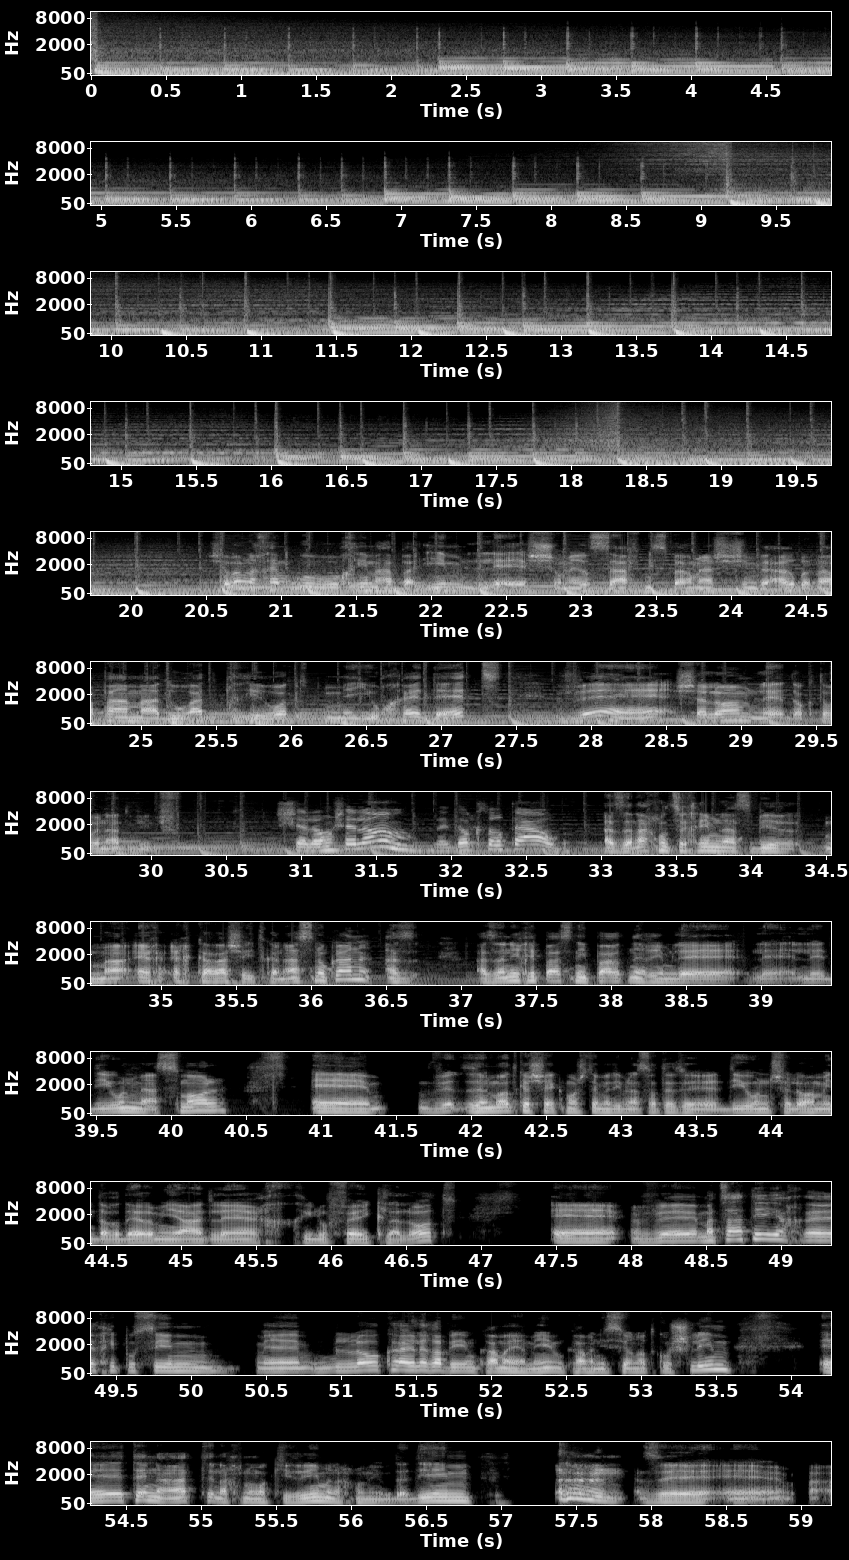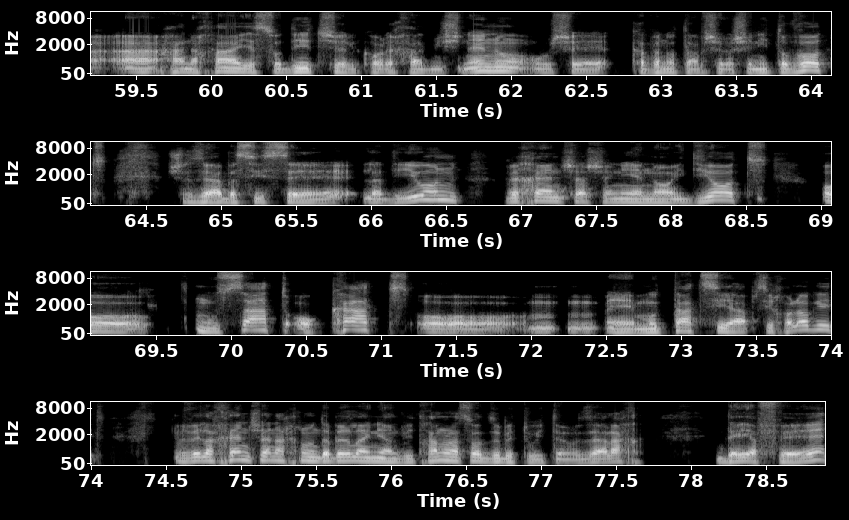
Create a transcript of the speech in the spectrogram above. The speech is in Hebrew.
שלום לכם וברוכים הבאים לשומר סף מספר 164 והפעם מהדורת בחירות מיוחדת ושלום לדוקטור עינת וילף. שלום שלום לדוקטור טאוב. אז אנחנו צריכים להסביר מה, איך, איך קרה שהתכנסנו כאן אז, אז אני חיפשתי פרטנרים ל, ל, לדיון מהשמאל אה, וזה מאוד קשה כמו שאתם יודעים לעשות איזה דיון שלא מידרדר מיד לחילופי קללות. אה, ומצאתי אחרי חיפושים אה, לא כאלה רבים כמה ימים כמה ניסיונות כושלים את עינת אנחנו מכירים אנחנו מיודדים זה ההנחה היסודית של כל אחד משנינו הוא שכוונותיו של השני טובות שזה הבסיס לדיון וכן שהשני אינו אידיוט או מוסת או כת או מוטציה פסיכולוגית ולכן שאנחנו נדבר לעניין והתחלנו לעשות את זה בטוויטר וזה הלך די יפה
